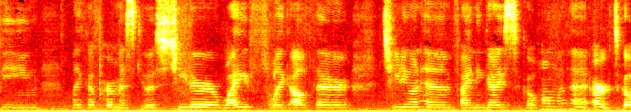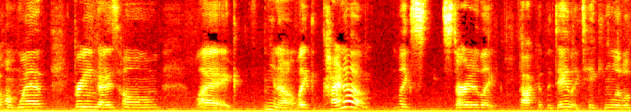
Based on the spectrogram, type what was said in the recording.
being like a promiscuous cheater wife, like out there cheating on him, finding guys to go home with him or to go home with, bringing guys home, like you know, like kind of like started like back in the day, like taking little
